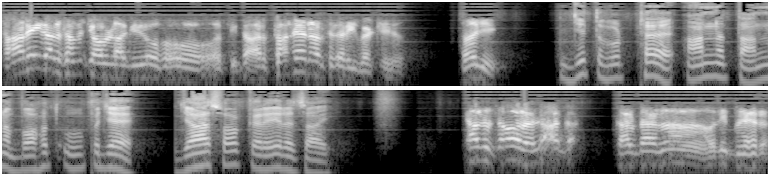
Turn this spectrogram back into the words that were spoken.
ਸਾਰੇ ਗੱਲ ਸਮਝ ਆਉਣ ਲੱਗੀ ਉਹ ਅਸੀਂ ਤਾਂ ਅਰਥਾਂ ਦੇ ਅਰਥ ਕਰੀ ਬੈਠੇ ਹਾਂ। ਹਾਂਜੀ ਜਿਤ ਉਠੈ ਅੰਨ ਧਨ ਬਹੁਤ ਊਪਜੈ ਜਾ ਸੋ ਕਰੇ ਰਚਾਈ ਜਦ ਸੌ ਰਜ਼ਾ ਕਰਦਾ ਨਾ ਉਹਦੀ ਮਿਹਰ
